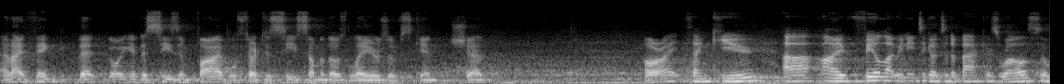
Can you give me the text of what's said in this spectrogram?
And I think that going into season five, we'll start to see some of those layers of skin shed. All right, thank you. Uh, I feel like we need to go to the back as well. So,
